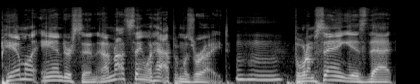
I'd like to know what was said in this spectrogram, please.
Pamela Anderson, and I'm not saying what happened was right, mm-hmm. but what I'm saying is that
